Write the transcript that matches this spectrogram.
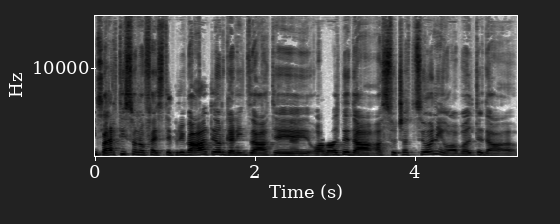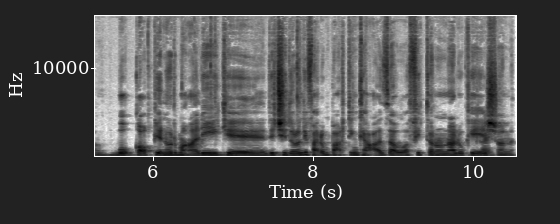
I Sì. party sono feste private organizzate Ok. o a volte da associazioni o a volte da boh, coppie normali che decidono di fare un party in casa o affittano una location.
